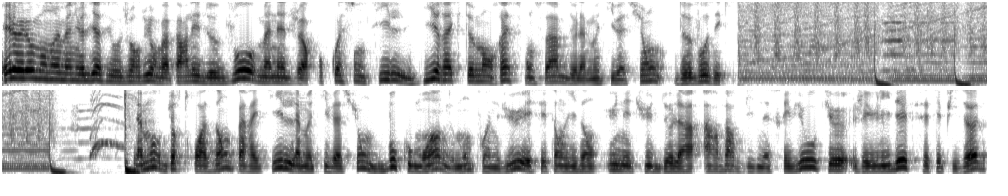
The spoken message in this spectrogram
Hello, hello, mon nom est Emmanuel Diaz et aujourd'hui on va parler de vos managers. Pourquoi sont-ils directement responsables de la motivation de vos équipes? L'amour dure trois ans, paraît-il, la motivation beaucoup moins de mon point de vue, et c'est en lisant une étude de la Harvard Business Review que j'ai eu l'idée de cet épisode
